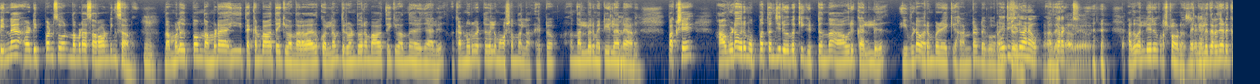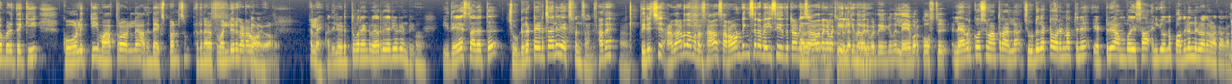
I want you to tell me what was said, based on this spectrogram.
പിന്നെ ഡിപ്പെൻസ് ഓൺ നമ്മുടെ സറൗണ്ടിങ്സ് ആണ്. നമ്മൾ നമ്മളിപ്പം നമ്മുടെ ഈ തെക്കൻ ഭാഗത്തേക്ക് വന്നാൽ അതായത് കൊല്ലം തിരുവനന്തപുരം ഭാഗത്തേക്ക് വന്നു കഴിഞ്ഞാൽ കണ്ണൂർ വെട്ടുകൾ മോശം എന്നല്ല ഏറ്റവും നല്ലൊരു മെറ്റീരിയൽ തന്നെയാണ്. പക്ഷേ അവിടെ ഒരു മുപ്പത്തഞ്ച് രൂപയ്ക്ക് കിട്ടുന്ന ആ ഒരു കല്ല് ഇവിടെ വരുമ്പോഴേക്ക് ഹൺഡ്രഡ് എബോ അത്. വലിയൊരു പ്രശ്നമാണ്. മെറ്റീരിയൽ തിരഞ്ഞെടുക്കുമ്പോഴത്തേക്ക് ക്വാളിറ്റി മാത്രമല്ല അതിന്റെ എക്സ്പെൻസും ഇതിനകത്ത് വലിയൊരു ഘടകമാണ്. അല്ലേ? അതിലെടുത്തു പറയേണ്ട വേറൊരു കാര്യം കൂടെ ഉണ്ട്. ഇതേ സ്ഥലത്ത് ചുടുകട്ട എടുത്താലും എക്സ്പെൻസ് ആണ്. അതെ. തിരിച്ച് അതാണ് നമ്മൾ സറൗണ്ടിങ്സിനെ ബേസ് ചെയ്തിട്ടാണ് ഈ സാധനങ്ങളൊക്കെ ഇരിക്കുന്നത്. ലേബർ കോസ്റ്റ് ലേബർ കോസ്റ്റ് മാത്രമല്ല ചുടുകട്ട ഒരെണ്ണത്തിന് എട്ട് രൂപ അമ്പത് പൈസ എനിക്ക് തോന്നുന്നു പതിനൊന്ന് രൂപ എന്ന് കണക്കാക്കാം.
